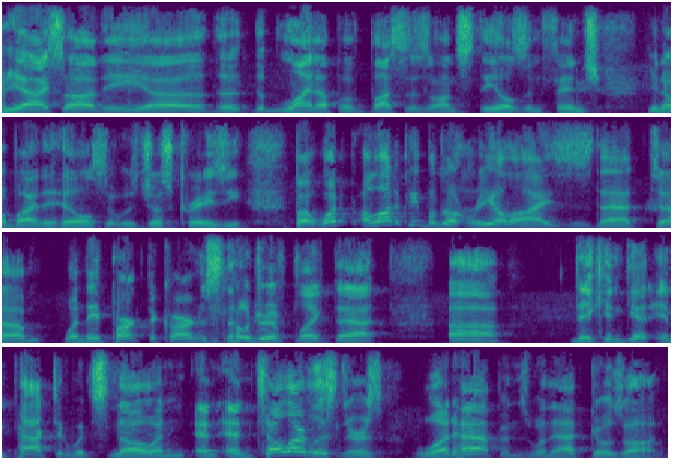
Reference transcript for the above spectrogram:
Yeah, I saw the uh, the the lineup of buses on Steeles and Finch, you know, by the hills. It was just crazy. But what a lot of people don't realize is that um, when they park the car in a snowdrift like that, uh, they can get impacted with snow. And, and and tell our listeners what happens when that goes on.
